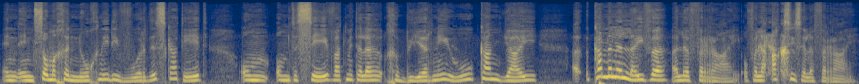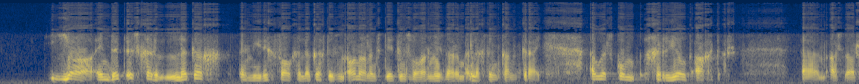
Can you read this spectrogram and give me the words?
en en sommige nog nie die woordeskat het om om te sê wat met hulle gebeur nie. Hoe kan jy eh, kan hulle lywe hulle verraai of hulle aksies hulle verraai? Ja, en dit is gelukkig in hierdie geval gelukkig dis 'n aanhalingstekens waar mense daarom inligting kan kry. Ouers kom gereeld agter. Ehm um, as daar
